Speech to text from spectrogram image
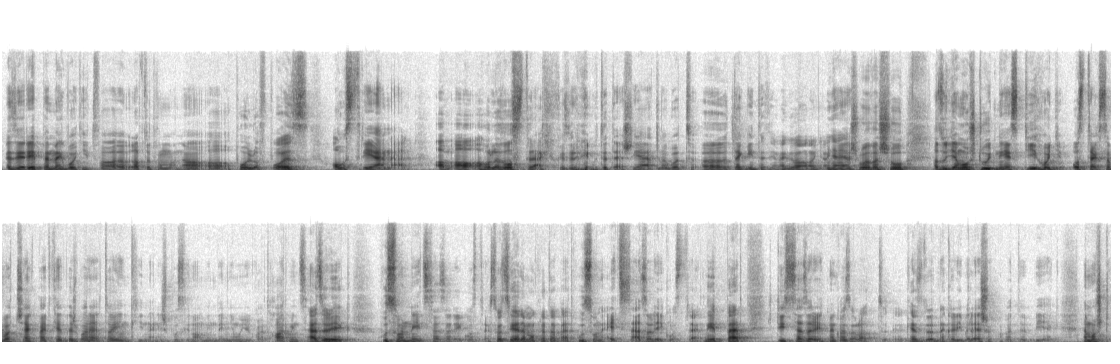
ezért éppen meg volt nyitva a laptopomon a, a Poll of Polls Ausztriánál, a, a, ahol az osztrák közülménykutatási átlagot uh, tekinteti meg a, a nyájas olvasó. Az ugye most úgy néz ki, hogy osztrák szabadságpárt kedves barátaink innen is puszilom minden nyomjukat 30 24 osztrák szociáldemokrata párt, 21 osztrák néppárt, és 10% meg az alatt kezdődnek a liberálisok, meg a többiek. Na most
